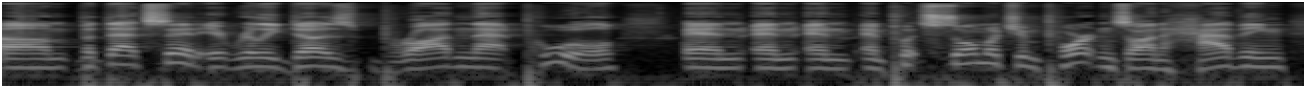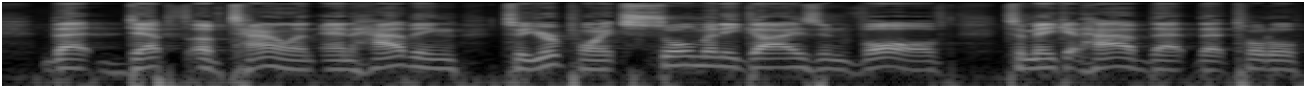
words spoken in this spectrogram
Um, but that said, it really does broaden that pool and, and, and, and put so much importance on having that depth of talent and having, to your point, so many guys involved to make it have that, that total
